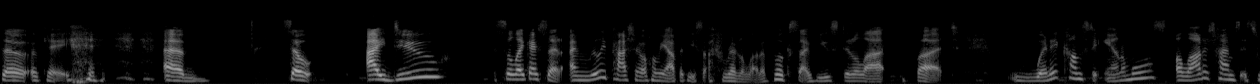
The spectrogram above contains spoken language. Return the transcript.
so okay um, so I do. So, like I said, I'm really passionate about homeopathy. So I've read a lot of books. I've used it a lot. But when it comes to animals, a lot of times it's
